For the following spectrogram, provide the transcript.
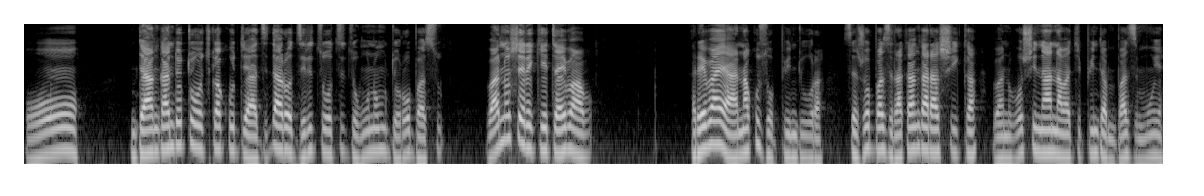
Hoo ndanga ndototya kuti hadzidaro dziri tsotsi dzomuno mudhorobha su. Vanoshereketa ivavo. Revai haana kuzopindura sezvo bhazi rakanga rasvika vanhu vosvinana vachipinda mubhazi muya.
